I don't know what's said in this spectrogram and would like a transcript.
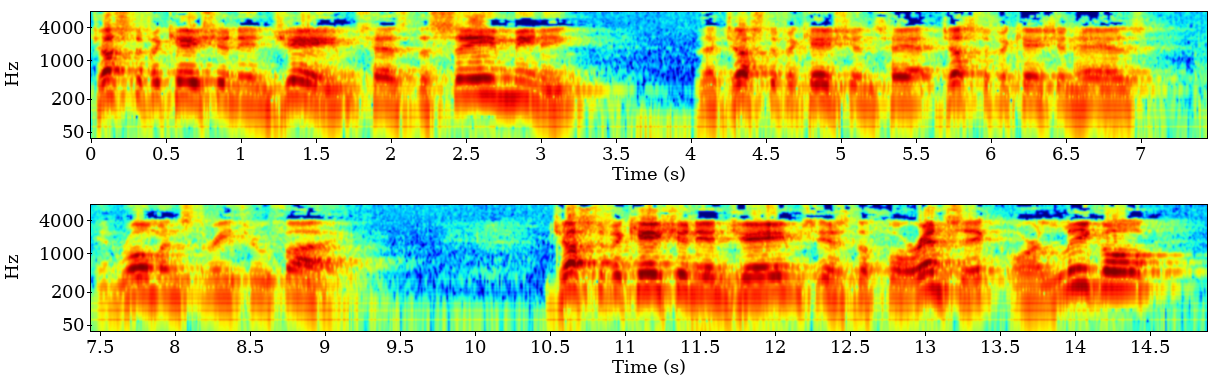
Justification in James has the same meaning that justifications ha- justification has in Romans 3 through 5. Justification in James is the forensic or legal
